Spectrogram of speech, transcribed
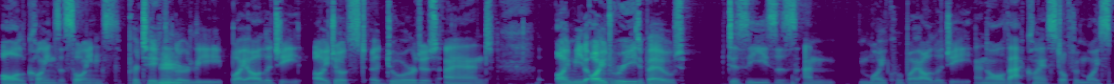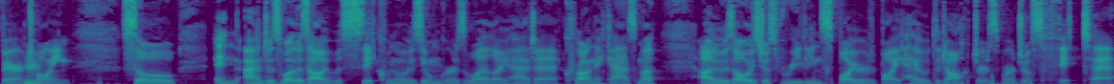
all kinds of science, particularly biology. I just adored it, and I mean, I'd read about diseases and microbiology and all that kind of stuff in my spare time. So, and and as well as I was sick when I was younger as well, I had uh, chronic asthma. I was always just really inspired by how the doctors were just fit to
